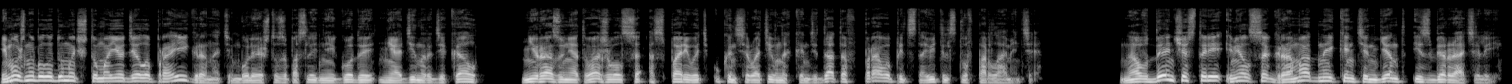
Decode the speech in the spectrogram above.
И можно было думать, что мое дело проиграно, тем более, что за последние годы ни один радикал ни разу не отваживался оспаривать у консервативных кандидатов право представительства в парламенте. Но в Денчестере имелся громадный контингент избирателей,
